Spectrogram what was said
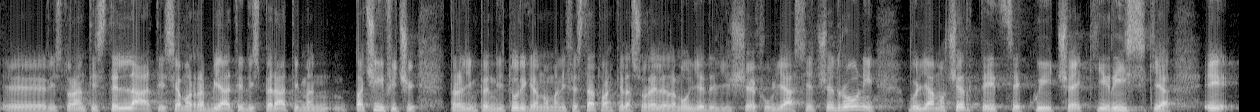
eh, ristoranti stellati, siamo arrabbiati e disperati ma pacifici tra gli imprenditori che hanno manifestato anche la sorella e la moglie degli chef Ugliassi e Cedroni, vogliamo certezze, qui c'è chi rischia. E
